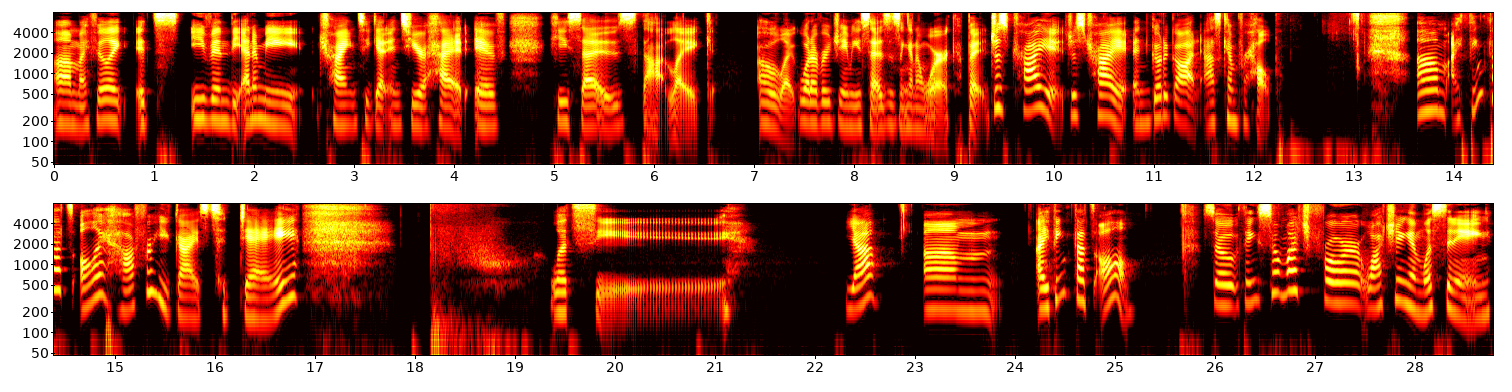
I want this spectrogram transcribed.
Um, i feel like it's even the enemy trying to get into your head if he says that like oh, like whatever Jamie says isn't going to work. But just try it. Just try it and go to God. Ask Him for help. Um, I think that's all I have for you guys today. Let's see. Yeah. Um, I think that's all. So thanks so much for watching and listening.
